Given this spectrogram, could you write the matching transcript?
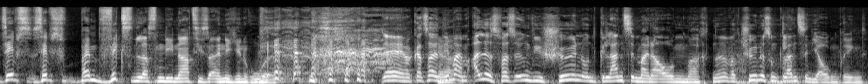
selbst, selbst beim Wichsen lassen die Nazis eigentlich in Ruhe. Ja, ich kann sagen, nimm einem alles, was irgendwie schön und Glanz in meine Augen macht, ne? Was Schönes und Glanz in die Augen bringt.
